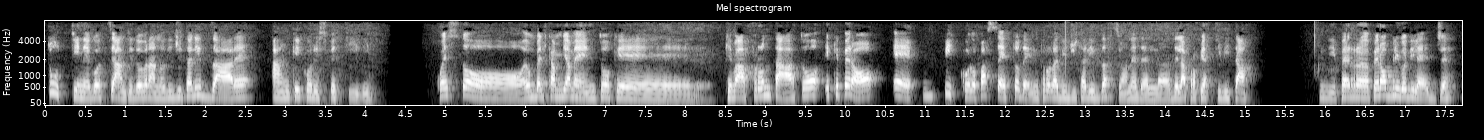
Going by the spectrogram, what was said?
tutti i negozianti dovranno digitalizzare anche i corrispettivi. Questo è un bel cambiamento che, che va affrontato e che però è un piccolo passetto dentro la digitalizzazione del, della propria attività, quindi per, per obbligo di legge.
